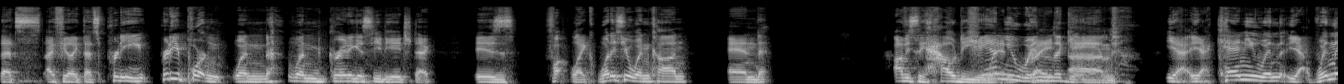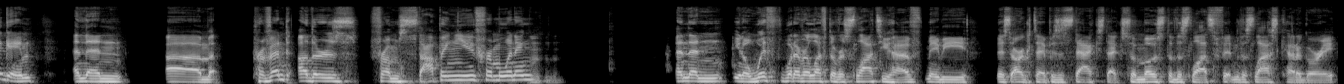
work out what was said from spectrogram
That's I feel like that's pretty pretty important when when grading a CDH deck is like what is your win con and obviously how do you can win, you win right? the game? Um, yeah, yeah. Can you win? Yeah, win the game and then um, prevent others from stopping you from winning. Mm-hmm. And then, you know, with whatever leftover slots you have, maybe this archetype is a stack deck. So most of the slots fit into this last category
